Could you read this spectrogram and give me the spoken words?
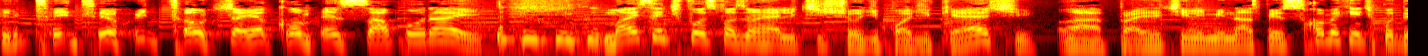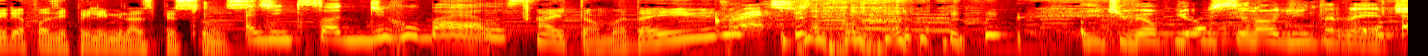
entendeu? Então já ia começar por aí. Mas se a gente fosse fazer um reality show de podcast, ah, pra gente eliminar as pessoas, como é que a gente poderia fazer pra eliminar as pessoas? A gente só derruba elas. Ah, então, mas daí Crash. E tiver o pior sinal de internet.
